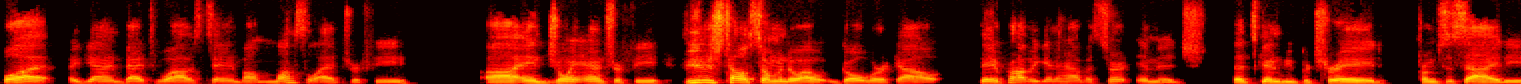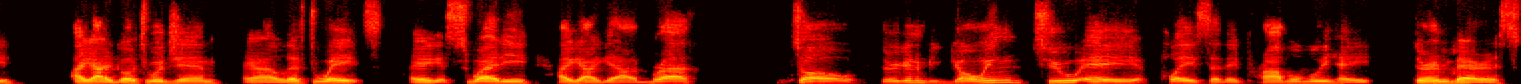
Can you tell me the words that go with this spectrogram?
But again, back to what I was saying about muscle atrophy uh, and joint atrophy. If you just tell someone to go work out, they're probably going to have a certain image that's going to be portrayed from society. I got to go to a gym. I got to lift weights. I got to get sweaty. I got to get out of breath. So they're going to be going to a place that they probably hate. They're mm-hmm. embarrassed.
